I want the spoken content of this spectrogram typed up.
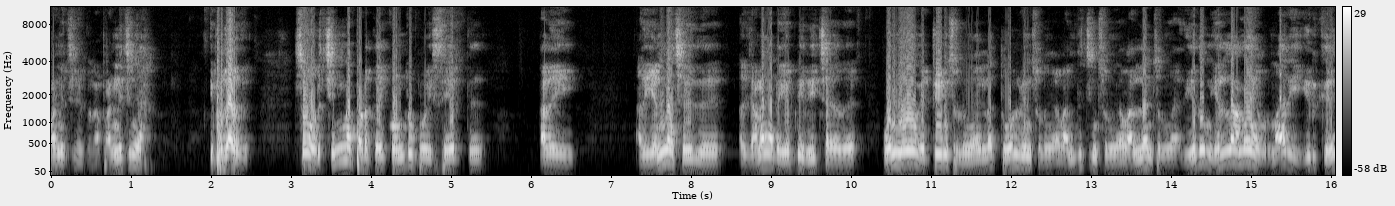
பண்ணிச்சு? இதெல்லாம் பண்ணுச்சுங்க. இப்படிதான் இருக்கு. ஸோ ஒரு சின்ன படத்தை கொண்டு போய் சேர்த்து அதை அது என்ன செய்யுது அது ஜனங்கிட்ட எப்படி ரீச் ஆகுது? ஒன்றும் வெற்றின்னு சொல்லுங்க இல்லை தோல்வின்னு சொல்லுங்க வந்துச்சுன்னு சொல்லுங்க வரலன்னு சொல்லுங்க அது எதுவும் எல்லாமே ஒரு மாதிரி இருக்குது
